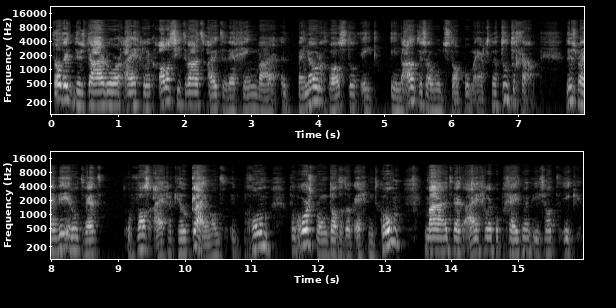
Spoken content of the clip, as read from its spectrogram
dat ik dus daardoor eigenlijk alle situaties uit de weg ging waar het bij nodig was dat ik in de auto zou moeten stappen om ergens naartoe te gaan. Dus mijn wereld werd of was eigenlijk heel klein. Want het begon van oorsprong dat het ook echt niet kon. Maar het werd eigenlijk op een gegeven moment iets wat ik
